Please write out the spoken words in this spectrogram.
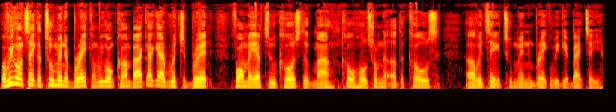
But we're gonna take a two minute break and we're gonna come back. I got Richard Britt, former F two coach, my co-host from the other coast. Uh, we take a two minute break and we get back to you.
